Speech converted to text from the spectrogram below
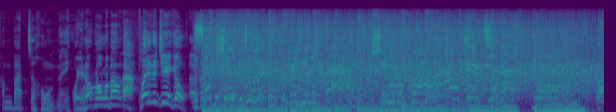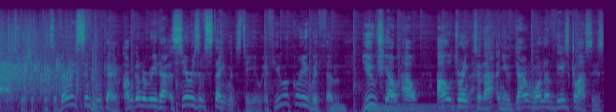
come back to haunt me. Well, you're not wrong about that. Play the jingle. Right, Archbishop, it's a very simple game. I'm going to read out a series of statements to you. If you agree with them, you shout out, I'll drink to that, and you down one of these glasses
